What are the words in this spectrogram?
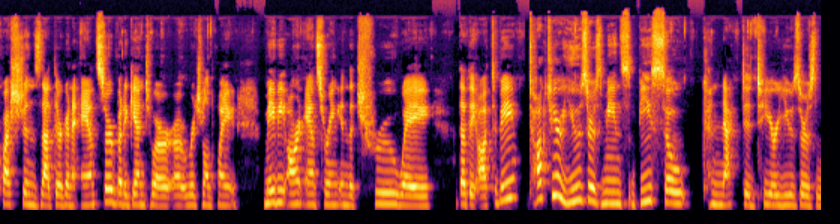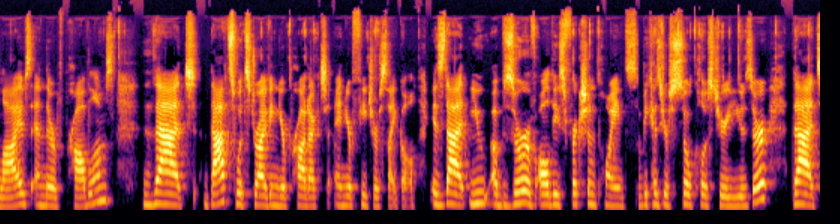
questions that they're going to answer, but again, to our, original point, maybe aren't answering in the true way that they ought to be. Talk to your users means be so connected to your users' lives and their problems that that's what's driving your product and your feature cycle is that you observe all these friction points because you're so close to your user that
